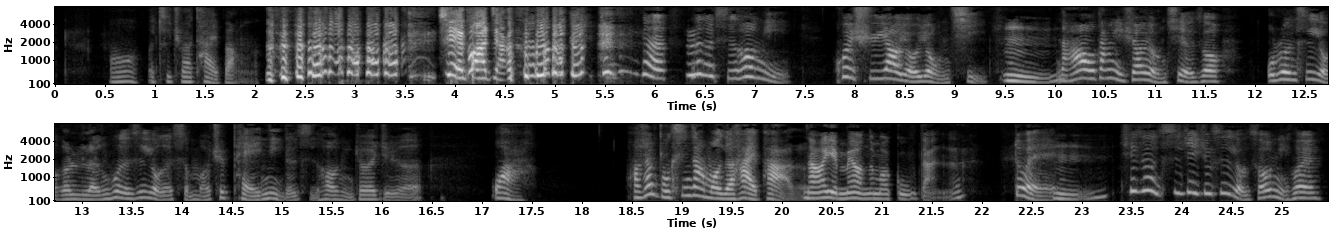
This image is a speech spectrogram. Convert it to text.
哦，我这句话太棒了，谢谢夸奖。那那个时候你。会需要有勇气，嗯，然后当你需要勇气的时候，无论是有个人或者是有个什么去陪你的时候，你就会觉得，哇，好像不是那么的害怕了，然后也没有那么孤单了。对，嗯，其实这个世界就是有时候你会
